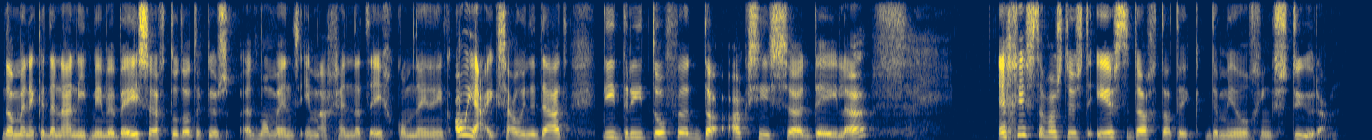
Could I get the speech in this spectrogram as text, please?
dan ben ik er daarna niet meer mee bezig. Totdat ik dus het moment in mijn agenda tegenkom en denk ik, oh ja, ik zou inderdaad die drie toffe acties uh, delen. En gisteren was dus de eerste dag dat ik de mail ging sturen.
